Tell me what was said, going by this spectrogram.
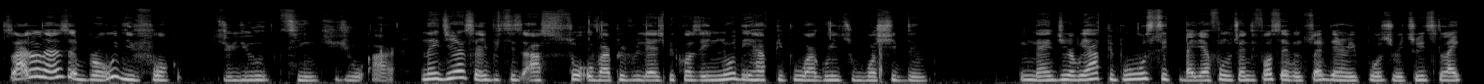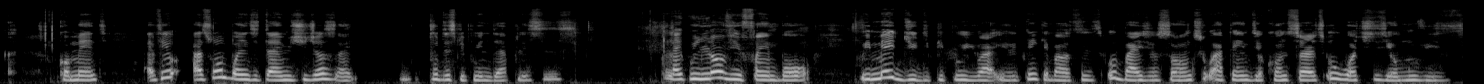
So I don't know. I said, bro, who the fuck do you think you are? Nigerian celebrities are so overprivileged because they know they have people who are going to worship them. In Nigeria, we have people who sit by their phone 24 7, swipe their repost, retweet, like, comment. I feel at one point in time, you should just like put these people in their places. Like, we love you, fine, but we made you the people you are. If you think about it, who buys your songs, who attends your concerts, who watches your movies.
